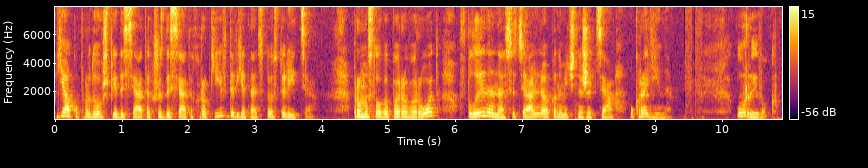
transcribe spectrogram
як упродовж 50-60-х років 19 століття промисловий переворот вплине на соціально-економічне життя України. Уривок.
